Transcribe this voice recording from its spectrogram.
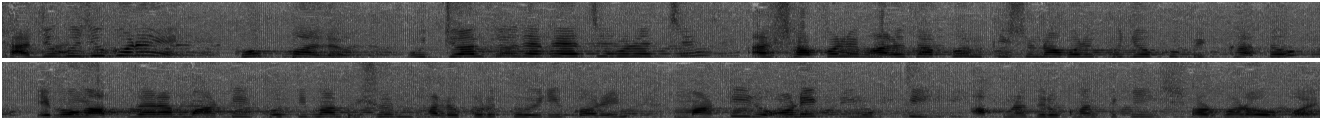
সাজুগুজু করে? খুব ভালো। উজ্জ্বলকেও দেখা যাচ্ছে মনে হচ্ছে। আর সকলে ভালো থাকুন। কৃষ্ণনগরের পুজো খুব বিখ্যাত। এবং আপনারা মাটির প্রতিমা ভীষণ ভালো করে তৈরি করেন। মাটির অনেক মূর্তি আপনাদের ওখান থেকেই সরবরাহ হয়।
